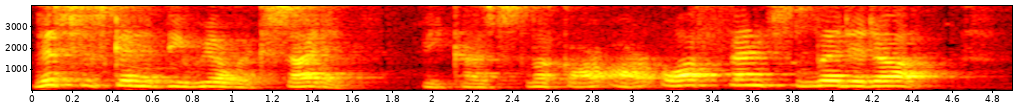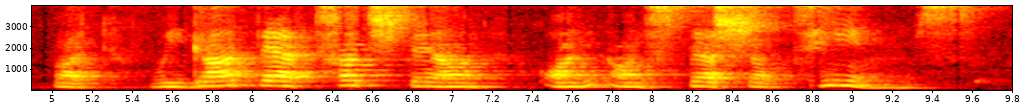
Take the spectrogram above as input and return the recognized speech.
this is going to be real exciting because look, our, our offense lit it up, but we got that touchdown on, on special teams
